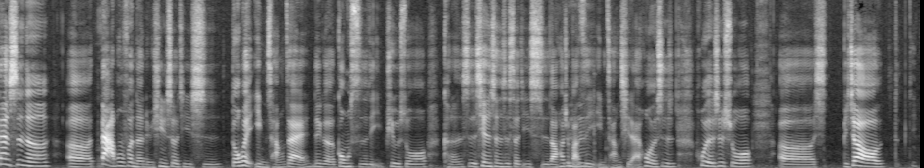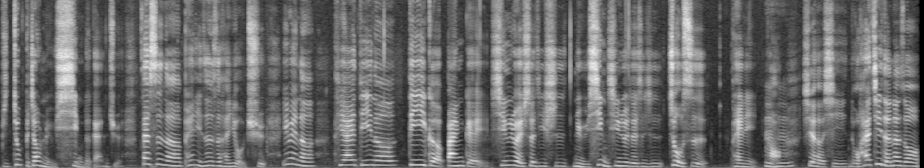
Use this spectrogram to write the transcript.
但是呢？呃，大部分的女性设计师都会隐藏在那个公司里，譬如说，可能是先生是设计师，然后就把自己隐藏起来，或者是，或者是说，呃，比较比就比较女性的感觉。但是呢，Penny 真的是很有趣，因为呢，TID 呢第一个颁给新锐设计师女性新锐设计师就是。Penny，好，谢和西，我还记得那时候，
